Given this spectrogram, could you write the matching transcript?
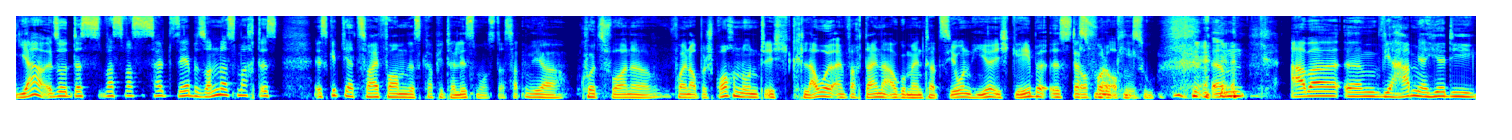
Ja, also das, was, was es halt sehr besonders macht, ist, es gibt ja zwei Formen des Kapitalismus. Das hatten wir ja kurz vorne, vorhin auch besprochen und ich klaue einfach deine Argumentation hier. Ich gebe es das doch mal okay. offen zu. ähm, aber ähm, wir haben ja hier die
